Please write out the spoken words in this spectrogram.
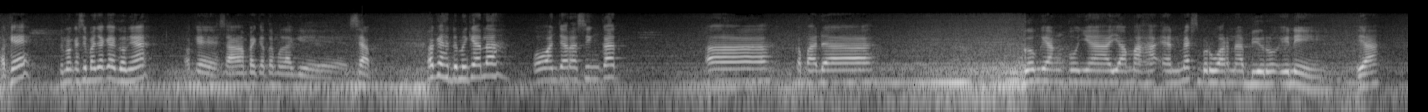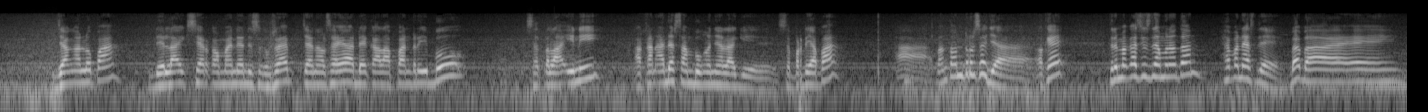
Oke. Terima kasih banyak ya, Gong ya. Oke, sampai ketemu lagi. Siap. Oke, demikianlah wawancara singkat eh, kepada Gong yang punya Yamaha NMAX berwarna biru ini ya. Jangan lupa di like, share, komen, dan di subscribe channel saya DK8000. Setelah ini akan ada sambungannya lagi. Seperti apa? Ah, tonton terus saja, oke? Terima kasih sudah menonton. Have a nice day. Bye bye.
